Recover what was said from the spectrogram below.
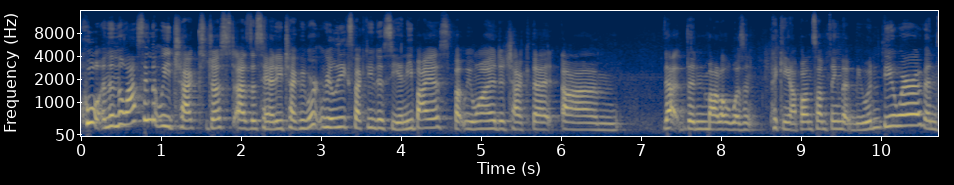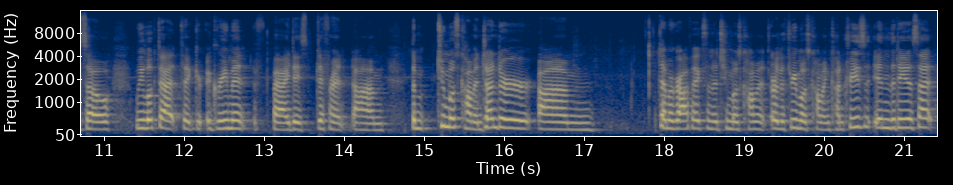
Cool, and then the last thing that we checked, just as a sanity check, we weren't really expecting to see any bias, but we wanted to check that um, that the model wasn't picking up on something that we wouldn't be aware of. And so we looked at the agreement by different, um, the two most common gender um, demographics and the two most common, or the three most common countries in the data set,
